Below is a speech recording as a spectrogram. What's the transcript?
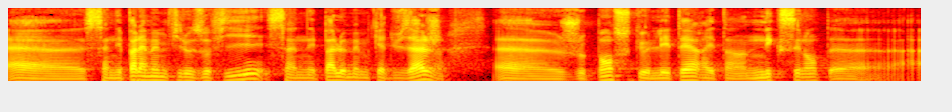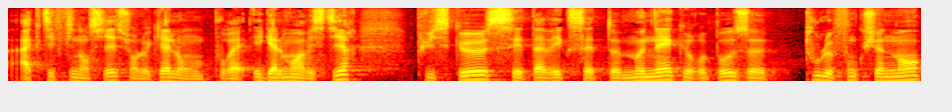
Euh, ça n'est pas la même philosophie, ça n'est pas le même cas d'usage. Euh, je pense que l'Ether est un excellent euh, actif financier sur lequel on pourrait également investir, puisque c'est avec cette monnaie que repose tout le fonctionnement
